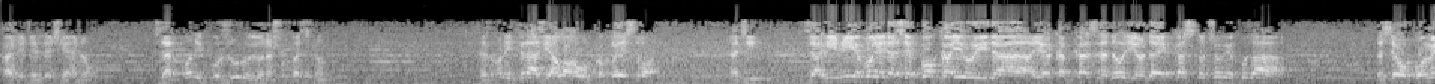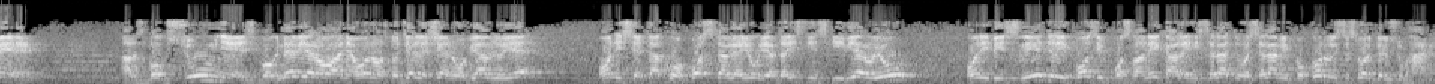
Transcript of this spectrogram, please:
kaže Jelle Ženu zar oni požuruju našu kaznu zar oni traži Allahovo proklestvo znači Zar im nije bolje da se pokaju i da, jer kad kazna dođe onda je kasno čovjeku da, da se opomene. Ali zbog sumnje, zbog nevjerovanja ono što Đelešenu objavljuje, oni se tako postavljaju jer da istinski vjeruju, oni bi slijedili poziv poslanika alaihi salatu wasalam i pokorili se stvoritelju subhana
